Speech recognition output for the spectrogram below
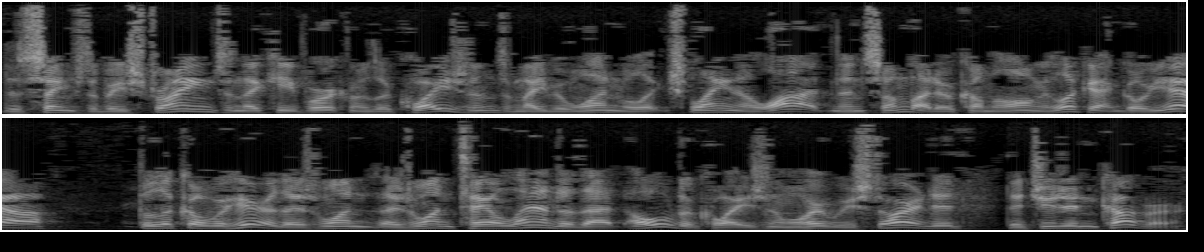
that seems to be strange, and they keep working with equations, and maybe one will explain a lot, and then somebody will come along and look at it and go, "Yeah, but look over here. There's one there's one tail end of that old equation where we started that you didn't cover."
